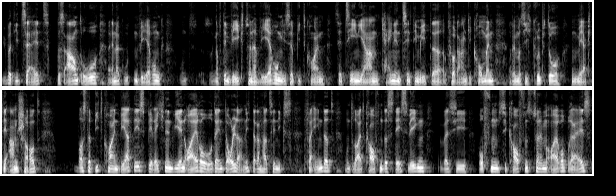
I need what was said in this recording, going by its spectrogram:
über die Zeit das A und O einer guten Währung. Und sozusagen auf dem Weg zu einer Währung ist ja Bitcoin seit zehn Jahren keinen Zentimeter vorangekommen. Wenn man sich Kryptomärkte anschaut, was der Bitcoin wert ist, berechnen wir in Euro oder in Dollar. Nicht? Daran hat sich nichts verändert und Leute kaufen das deswegen, weil sie hoffen, sie kaufen es zu einem Europreis,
